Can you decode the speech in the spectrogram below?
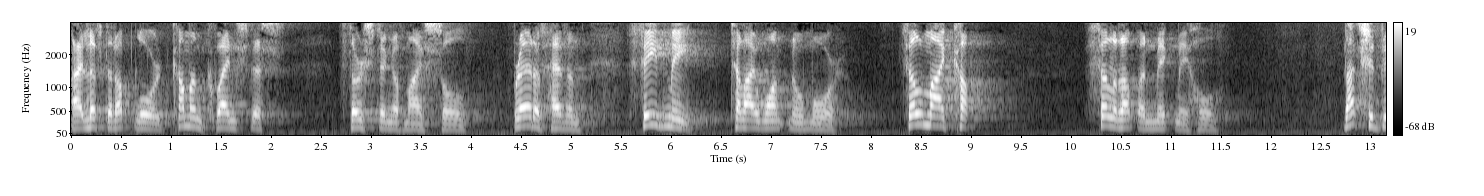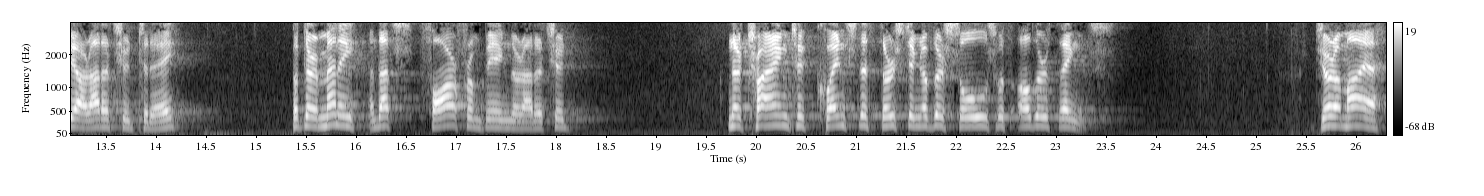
I lift it up, Lord. Come and quench this thirsting of my soul. Bread of heaven, feed me till I want no more. Fill my cup, fill it up, and make me whole. That should be our attitude today. But there are many, and that's far from being their attitude. And they're trying to quench the thirsting of their souls with other things. Jeremiah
